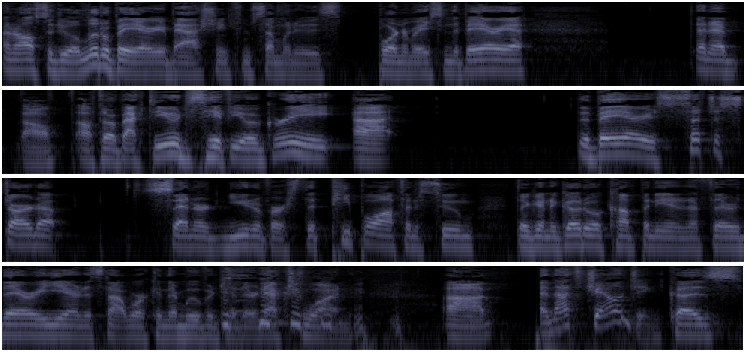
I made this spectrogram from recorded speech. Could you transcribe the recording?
and also do a little Bay Area bashing from someone who's born and raised in the Bay Area. And I, I'll, I'll throw it back to you to see if you agree. Uh, the Bay Area is such a startup centered universe that people often assume they're going to go to a company and if they're there a year and it's not working, they're moving to their next one. Uh, and that's challenging because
